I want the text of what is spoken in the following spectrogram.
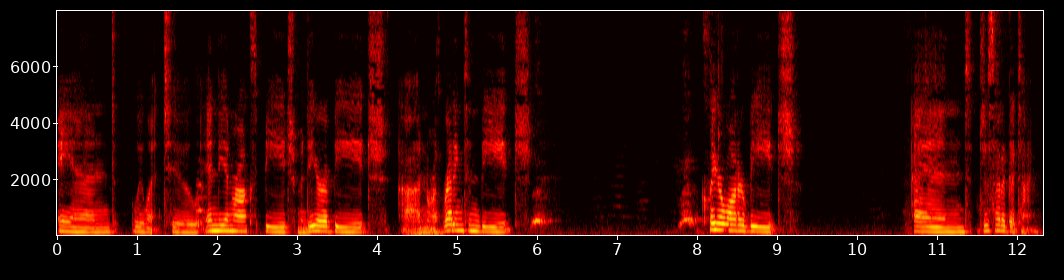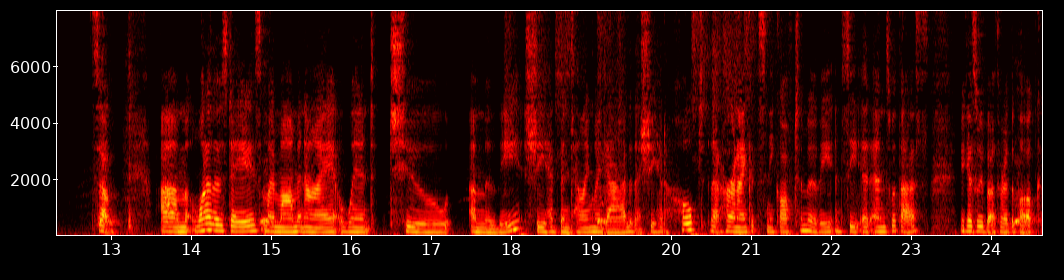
and we went to Indian Rocks Beach, Madeira Beach, uh, North Redington Beach, Clearwater Beach, and just had a good time. So, um, one of those days, my mom and I went to a movie. She had been telling my dad that she had hoped that her and I could sneak off to a movie and see It Ends With Us because we both read the book.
